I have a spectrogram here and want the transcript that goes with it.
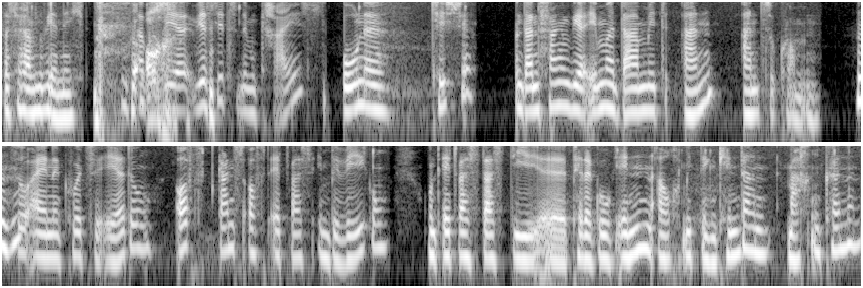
Das haben wir nicht. Aber wir, wir sitzen im Kreis ohne Tische und dann fangen wir immer damit an, anzukommen. Mhm. So eine kurze Erdung, oft, ganz oft etwas in Bewegung und etwas, das die äh, PädagogInnen auch mit den Kindern machen können.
